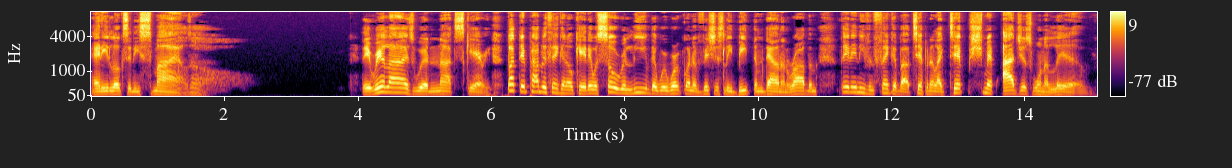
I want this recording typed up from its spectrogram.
And he looks and he smiles. Oh. They realize we're not scary, but they're probably thinking, okay, they were so relieved that we weren't going to viciously beat them down and rob them. They didn't even think about tipping it like, tip, schmip, I just want to live.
